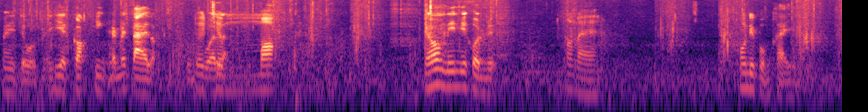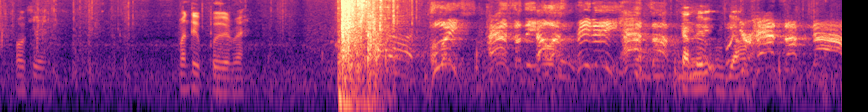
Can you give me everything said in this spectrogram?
ไม่โดนไอ้เหี้ยก๊อกยิงใครไม่ตายหรอกผมโดยกลัวชื่อละม็อก ในห้องนี้มีคนอยู่ห้องไหน ห้องที่ผมไขอยู่โอเค มันถือปืนไหม Police! Hands on the LSPD! Hands up! จำเลยพี่อุ้ง Put เดียว your hands up now!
